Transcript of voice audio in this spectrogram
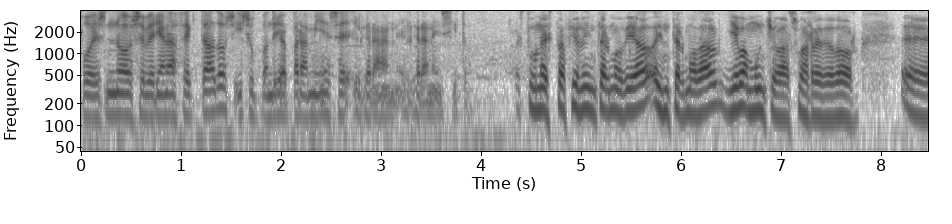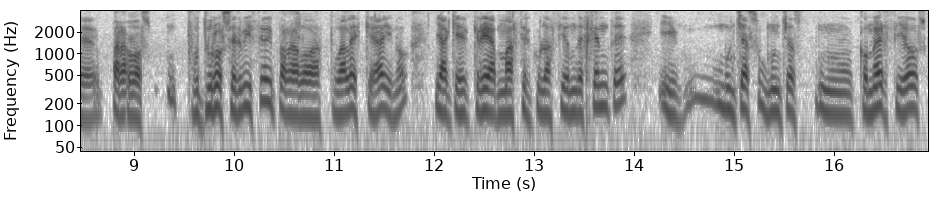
pues no se verían afectados y supondría para mí ese el gran, el gran éxito. Una estación intermodal, intermodal lleva mucho a su alrededor eh, para los futuros servicios y para los actuales que hay, ¿no? ya que crea más circulación de gente y muchas, muchos mm, comercios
